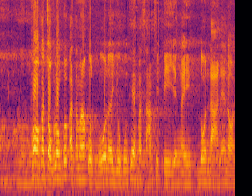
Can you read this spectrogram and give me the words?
ๆพอกระจกลงปุ๊บอาตมาอดหูเลยอยู่กรุงเทพมา 30 ปียังไงโดนด่าแน่นอน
